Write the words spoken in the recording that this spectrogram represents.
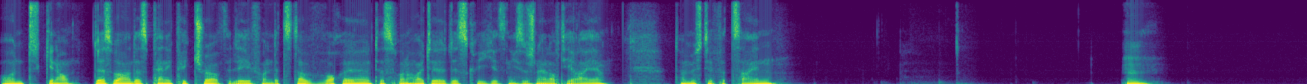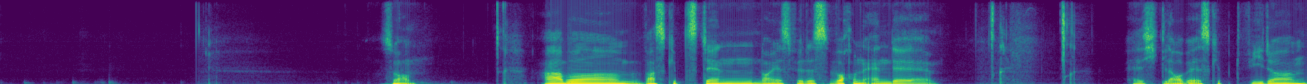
Und genau, das war das Panic Picture of the Day von letzter Woche. Das von heute, das kriege ich jetzt nicht so schnell auf die Reihe. Da müsst ihr verzeihen. Hm. So. Aber was gibt es denn Neues für das Wochenende? Ich glaube, es gibt wieder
